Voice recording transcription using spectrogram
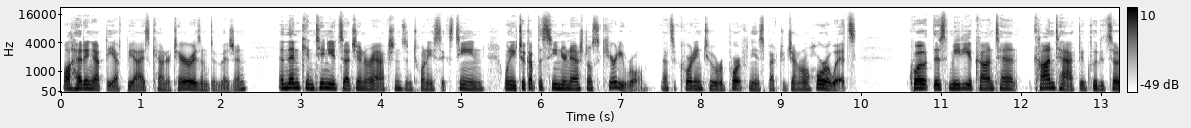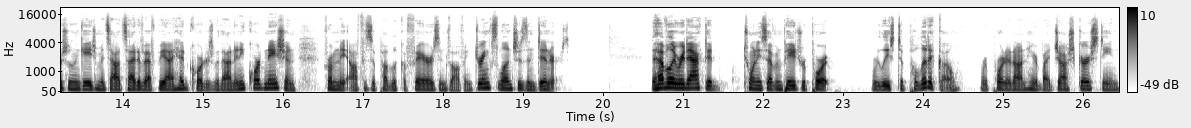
while heading up the FBI's counterterrorism division and then continued such interactions in 2016 when he took up the senior national security role. That's according to a report from the Inspector General Horowitz. Quote, this media content contact included social engagements outside of FBI headquarters without any coordination from the Office of Public Affairs involving drinks, lunches, and dinners. The heavily redacted 27 page report released to Politico reported on here by Josh Gerstein,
